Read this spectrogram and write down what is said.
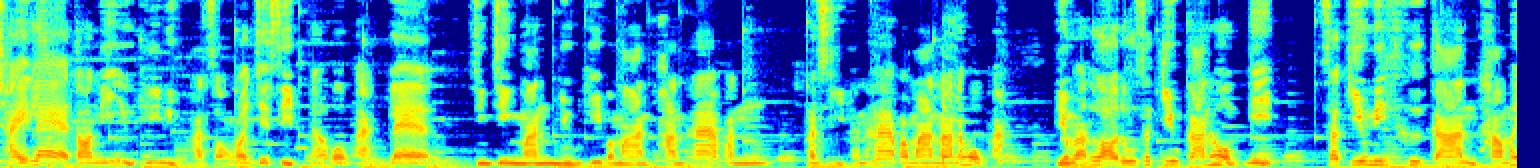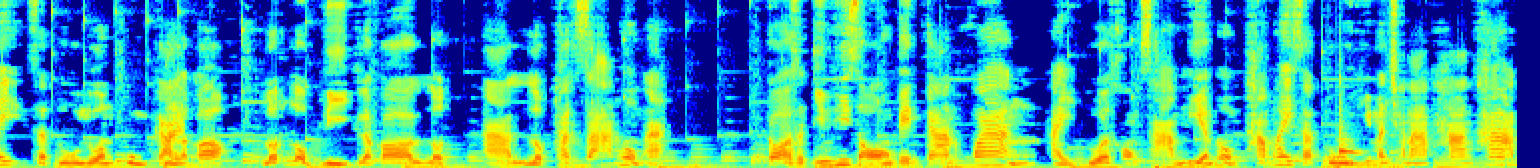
ใช้แร่ตอนนี้อยู่ที่ 1,270 นะครับผมอะแร่จริง ๆ มันอยู่ที่ประมาณ 1,500 1,400 1,500ประมาณนั้นนะครับผมอะเดี๋ยวมารอดูสกิลการนะครับผมนี่สกิลนี้คือการทำให้ศัตรูรวมกลุ่มกัน แล้วก็ลดหลบหลีกแล้วก็ลดอ่าหลบทักษะนะครับผมอะก็สกิลที่ 2 เป็นการคว้างไอตัวของสามเหลี่ยมนะครับผมทำให้ศัตรูที่มันชนะทางธาตุ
